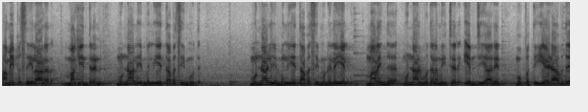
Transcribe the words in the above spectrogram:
அமைப்பு செயலாளர் மகேந்திரன் முன்னாள் எம்எல்ஏ தவசி முத் முன்னாள் எம்எல்ஏ தபசி முன்னிலையில் மறைந்த முன்னாள் முதலமைச்சர் எம்ஜிஆரின் முப்பத்தி ஏழாவது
